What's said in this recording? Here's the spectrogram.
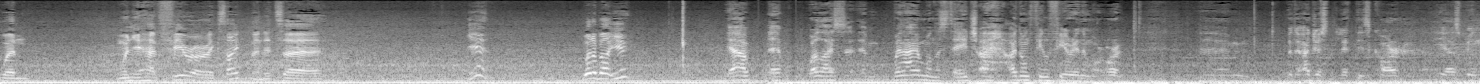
when when you have fear or excitement, it's a yeah. What about you? Yeah, uh, well, I, um, when I am on the stage, I, I don't feel fear anymore. Or, um, but I just let this car. He has been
